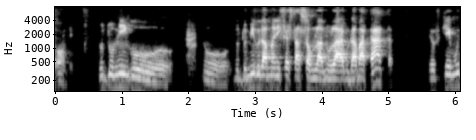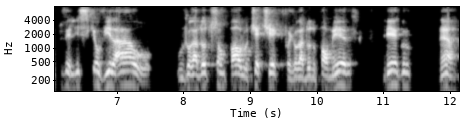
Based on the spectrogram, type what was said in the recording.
ontem, no domingo, no, no domingo da manifestação lá no Largo da Batata, eu fiquei muito feliz que eu vi lá o, o jogador do São Paulo, o Tietê, que foi jogador do Palmeiras, negro, né,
